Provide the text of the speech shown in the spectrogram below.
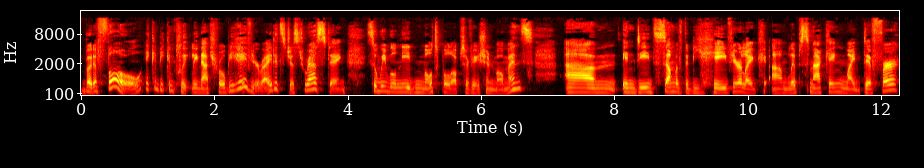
But a foal, it can be completely natural behavior, right? It's just resting. So we will need multiple observation moments. Um, indeed, some of the behavior, like um, lip smacking, might differ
